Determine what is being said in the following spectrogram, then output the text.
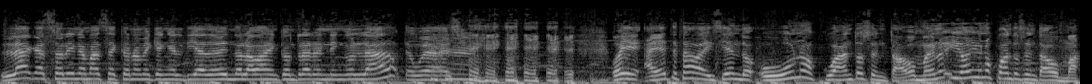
La gasolina más económica en el día de hoy no la vas a encontrar en ningún lado, te voy a decir. Oye, ayer te estaba diciendo unos cuantos centavos menos y hoy unos cuantos centavos más.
